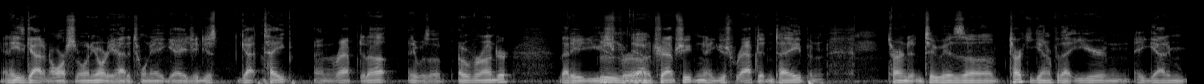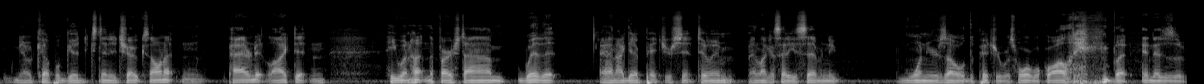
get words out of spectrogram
And he's got an arsenal, and he already had a 28 gauge. He just got tape and wrapped it up. It was a over under that he used Mm, for yeah. uh, trap shooting. And he just wrapped it in tape and turned it into his uh, turkey gun for that year. And he got him, you know, a couple good extended chokes on it, and patterned it, liked it, and he went hunting the first time with it. And I get a picture sent to him, and like I said, he's 71 years old. The picture was horrible quality, but and there's a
